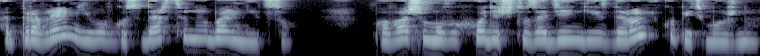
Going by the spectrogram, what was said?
отправляем его в государственную больницу. По-вашему, выходит, что за деньги и здоровье купить можно?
